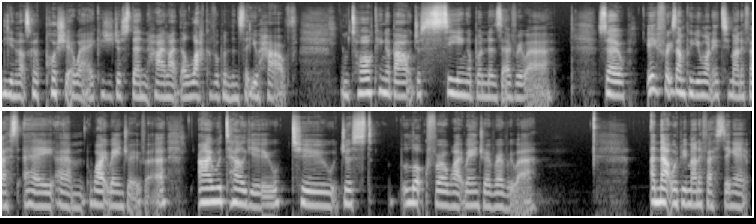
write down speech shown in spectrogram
you know that's going to push it away because you just then highlight the lack of abundance that you have. I'm talking about just seeing abundance everywhere. So, if for example you wanted to manifest a um, white Range Rover, I would tell you to just look for a white Range Rover everywhere. And that would be manifesting it.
